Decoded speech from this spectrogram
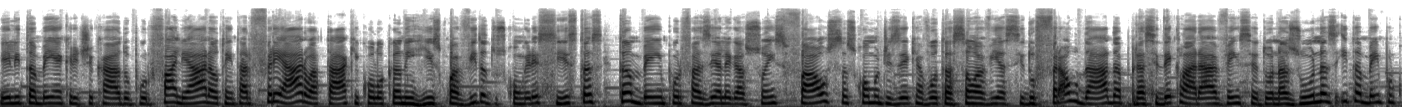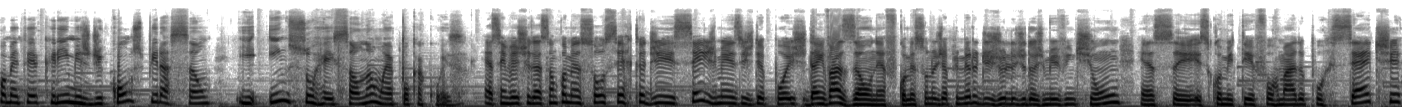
Ele também é criticado por falhar ao tentar frear o ataque, colocando em risco a vida dos congressistas. Também por fazer alegações falsas, como dizer que a votação havia sido fraudada para se declarar vencedor nas urnas e também por cometer crimes de conspiração e insurreição. Não é pouca coisa. Essa investigação começou cerca de seis meses depois da invasão, né? Começou no dia 1 de julho de 2021. Esse, esse comitê formado por sete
